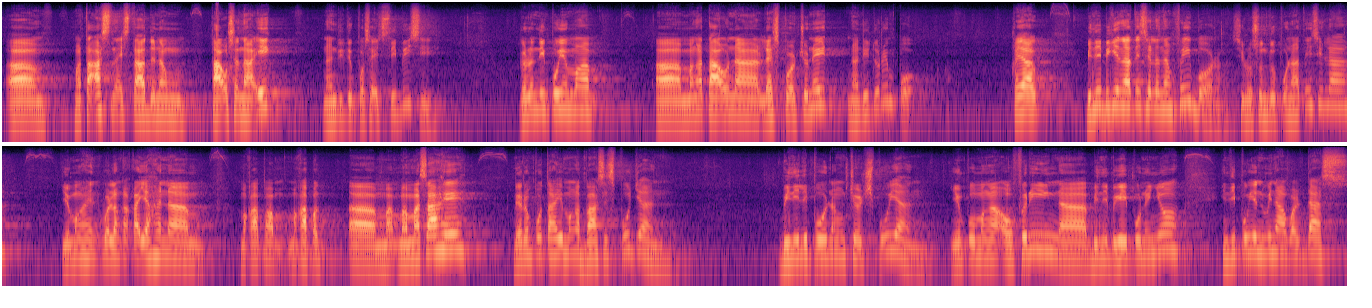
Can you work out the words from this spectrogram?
ah, mataas na estado ng tao sa naik, nandito po sa HTBC. Ganon din po yung mga ah, mga tao na less fortunate, nandito rin po. Kaya binibigyan natin sila ng favor. Sinusundo po natin sila. Yung mga walang kakayahan na makapa, makapag ma- mamasahe, meron po tayong mga bases po dyan. Binili po ng church po yan. Yung po mga offering na binibigay po ninyo, hindi po yan winawaldas.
